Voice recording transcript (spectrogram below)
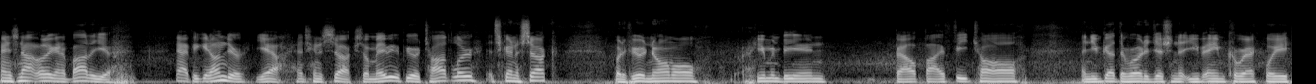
and it's not really going to bother you. Now if you get under yeah it's going to suck. So maybe if you're a toddler it's going to suck. But if you're a normal human being about five feet tall and you've got the road edition that you've aimed correctly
